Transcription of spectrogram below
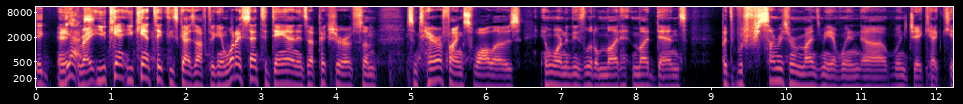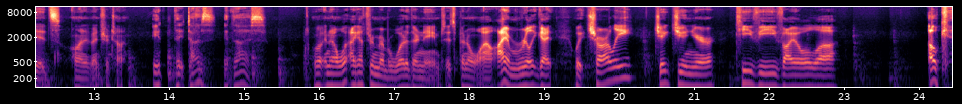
It- yes. right? You can't you can't take these guys off the game. What I sent to Dan is a picture of some some terrifying swallows in one of these little mud mud dens. But which for some reason reminds me of when uh, when Jake had kids on Adventure Time. It it does. It does. Well, now I got to remember what are their names. It's been a while. I am really got wait Charlie, Jake Jr., TV, Viola. Okay,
